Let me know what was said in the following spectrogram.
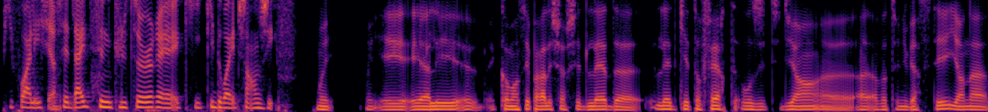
Puis il faut aller chercher de l'aide, c'est une culture euh, qui, qui doit être changée. Et, et aller euh, commencer par aller chercher de l'aide, euh, l'aide qui est offerte aux étudiants euh, à, votre université. Il y en a,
